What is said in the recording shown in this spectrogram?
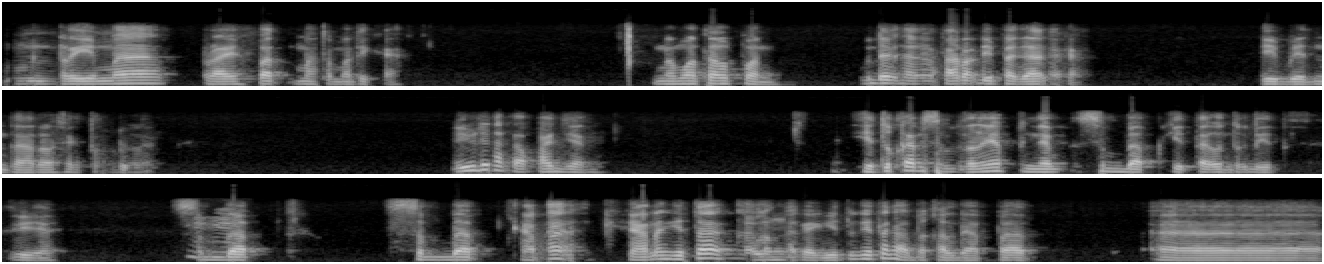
menerima private matematika nomor telepon. Udah kakak taruh di pagar kakak. Di Bentaro sektor 2 ini udah kakak pajang itu kan sebenarnya penyeb- sebab kita untuk di ya sebab sebab karena karena kita kalau nggak kayak gitu kita nggak bakal dapat eh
